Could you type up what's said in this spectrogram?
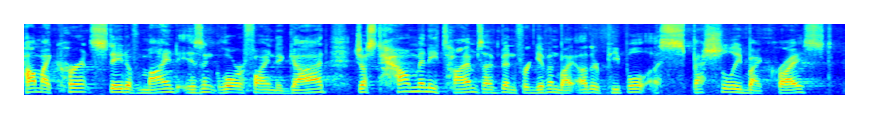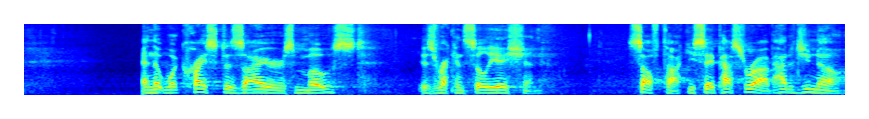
how my current state of mind isn't glorifying to God, just how many times I've been forgiven by other people, especially by Christ, and that what Christ desires most is reconciliation self talk. You say, Pastor Rob, how did you know?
